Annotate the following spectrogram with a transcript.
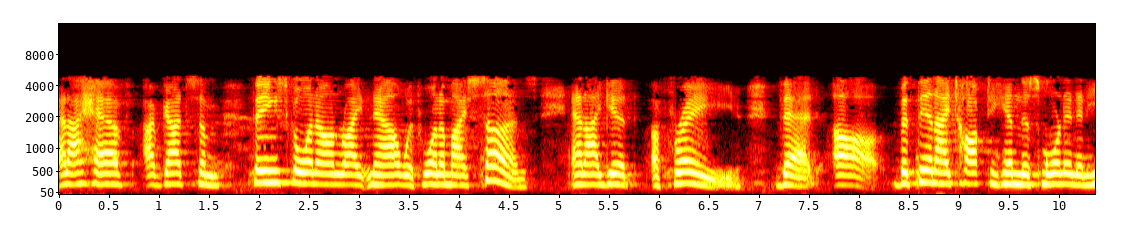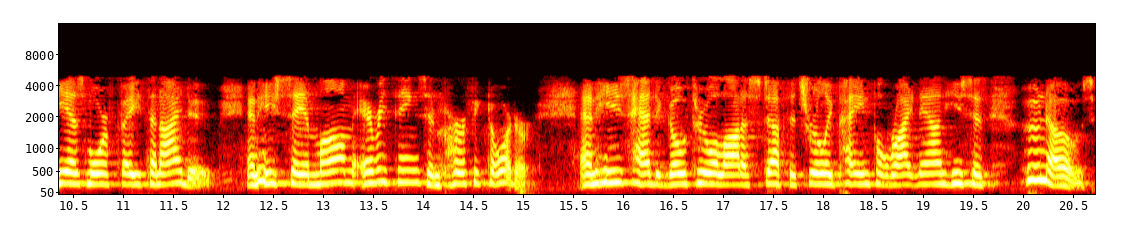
And I have, I've got some things going on right now with one of my sons, and I get afraid that, uh, but then I talked to him this morning and he has more faith than I do. And he's saying, Mom, everything's in perfect order. And he's had to go through a lot of stuff that's really painful right now, and he says, who knows?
